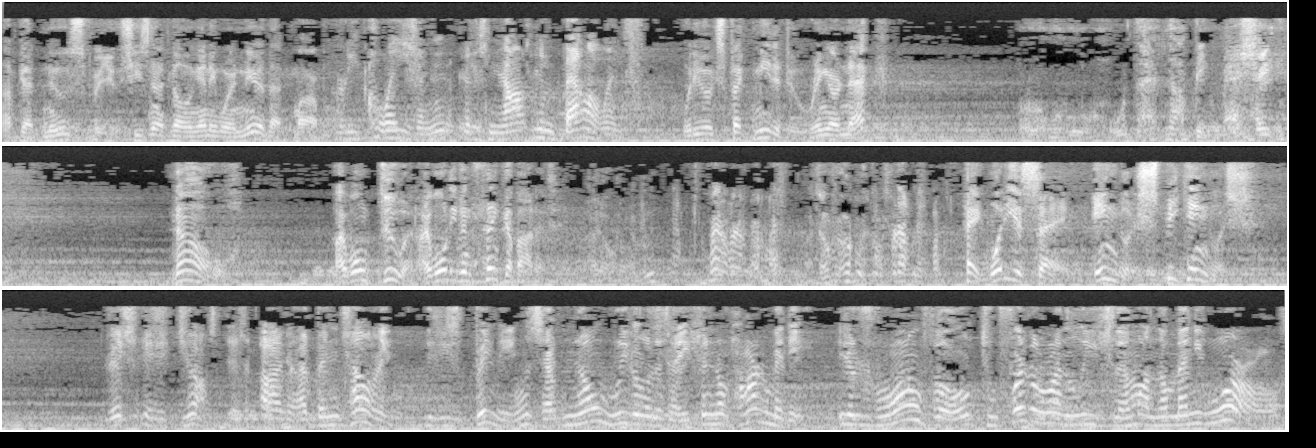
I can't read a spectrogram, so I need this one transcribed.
I've got news for you. She's not going anywhere near that marble. Her equation is not in balance. What do you expect me to do? Wring her neck? Would that not be messy? No. I won't do it. I won't even think about it. Hey, what are you saying? English. Speak English. This is just as I have been telling. These beings have no realization of harmony. It is wrongful to further unleash them on the many worlds.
